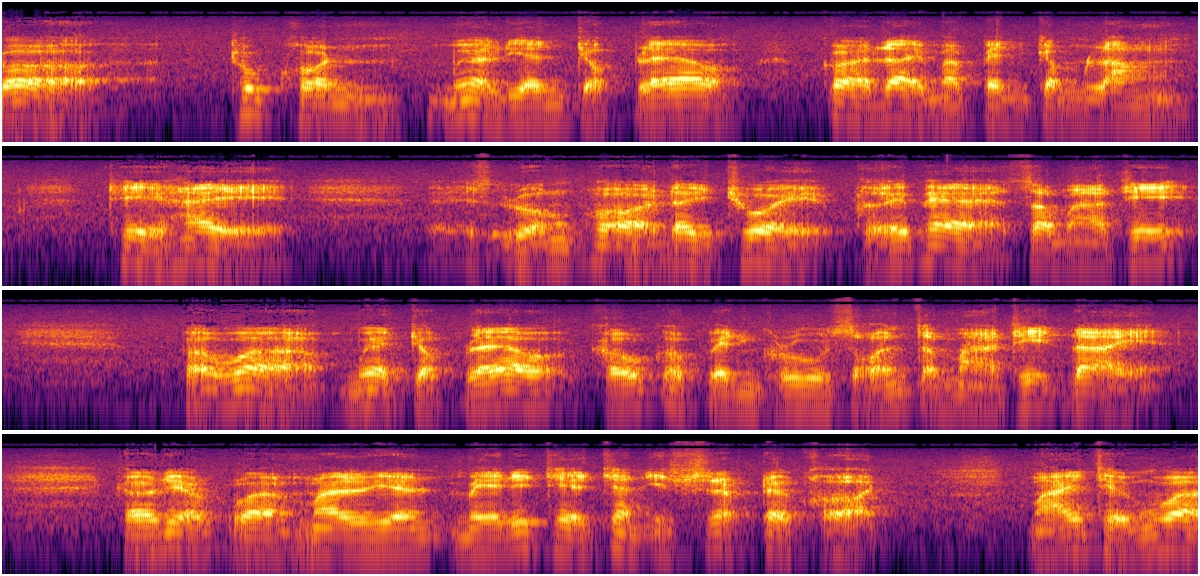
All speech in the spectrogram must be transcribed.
ก็ทุกคนเมื่อเรียนจบแล้ว ก็ได้มาเป็นกำลังที่ให้หลวงพ่อได้ช่วยเผยแพร่สมาธิ เพราะว่าเมื่อจบแล้วเขาก็เป็นครูสอนสมาธิได้ เขาเรียกว่ามาเรียน meditation instructor course หมายถึงว่า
